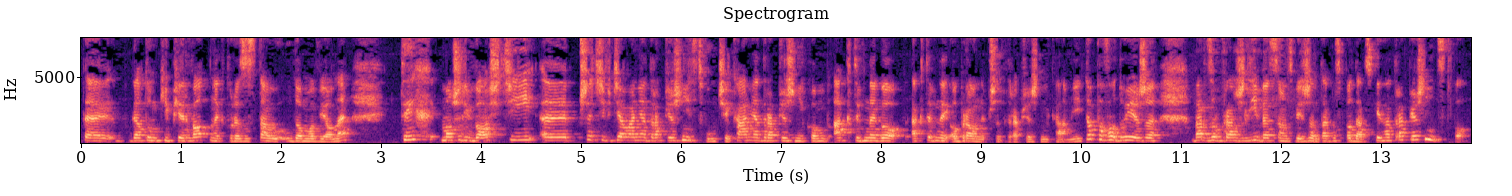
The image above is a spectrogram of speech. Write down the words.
te gatunki pierwotne, które zostały udomowione, tych możliwości e, przeciwdziałania drapieżnictwu, uciekania drapieżnikom, aktywnego, aktywnej obrony przed drapieżnikami. I to powoduje, że bardzo wrażliwe są zwierzęta gospodarskie na drapieżnictwo.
